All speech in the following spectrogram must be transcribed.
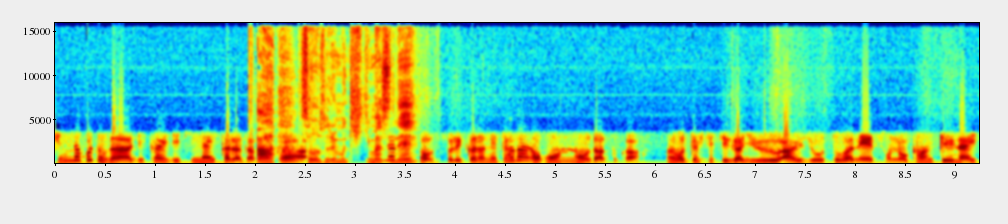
死んだことが理解できないからだとあか、そうそれも聞きますね。そうそれからね、ただの本能だとか、まあ、私たちが言う愛情とはね、その関係ない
